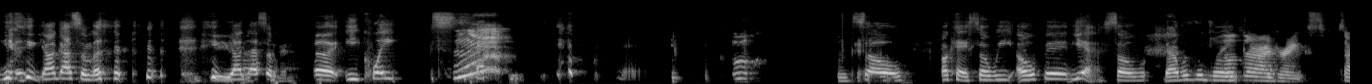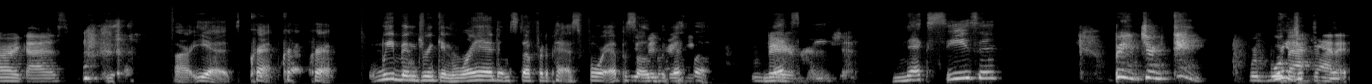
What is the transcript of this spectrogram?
Y'all got some. y'all got some uh, equate. Okay. So okay, so we opened. Yeah, so that was the drink. Those are our drinks. Sorry, guys. All right, yeah, it's crap, crap, crap. We've been drinking random stuff for the past four episodes, but guess what? Next shit. Next season, Bridgerton. We're, we're Bridgerton. back at it.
